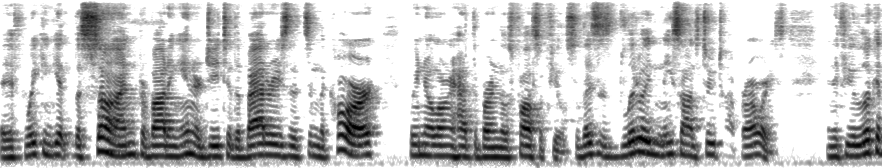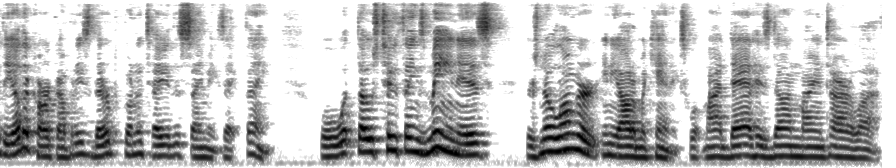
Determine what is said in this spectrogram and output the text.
If we can get the sun providing energy to the batteries that's in the car, we no longer have to burn those fossil fuels. So this is literally Nissan's two top priorities. And if you look at the other car companies, they're going to tell you the same exact thing. Well, what those two things mean is there's no longer any auto mechanics, what my dad has done my entire life.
